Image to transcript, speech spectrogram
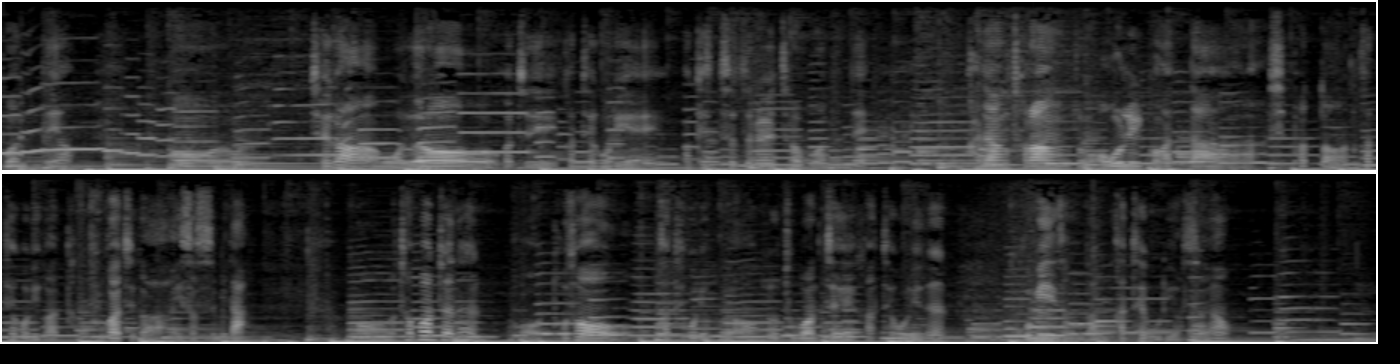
좋았는데요. 어, 제가 뭐 여러 가지 카테고리의 팟캐스트들을 들어보았는데 가장 저랑 좀 어울릴 것 같다 싶었던 카테고리가 딱 두 가지가 있었습니다. 어, 첫 번째는 어, 도서 카테고리였고요. 그리고 두 번째 카테고리는 고민 상담 카테고리였어요. 음,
